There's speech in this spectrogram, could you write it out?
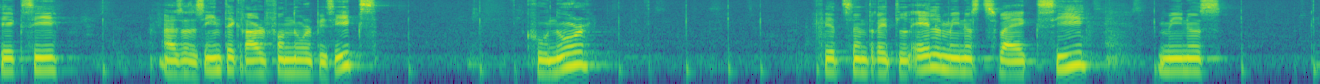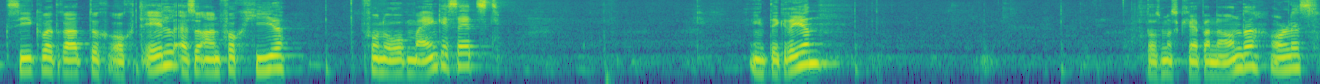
dxi, also das Integral von 0 bis x, q0, 14 Drittel L minus 2 xi minus xi Quadrat durch 8L, also einfach hier von oben eingesetzt. Integrieren. Lassen wir es gleich beieinander alles.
